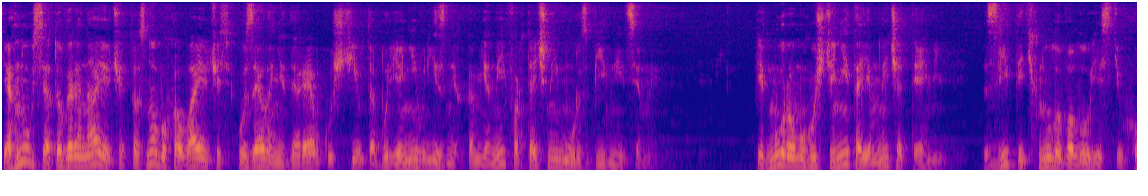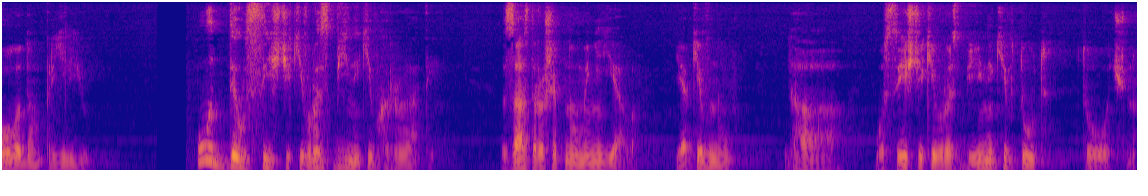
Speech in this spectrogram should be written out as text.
Тягнувся, то виринаючи, то знову ховаючись у зелені дерев, кущів та бур'янів різних кам'яний фортечний мур з бійницями. Під муром у гущині таємнича темінь. Звідти тьхнуло вологістю, холодом, прілью. От де у сищиків розбійників грати. Заздро шепнув мені ява. Я кивнув. Да, у сищиків розбійників тут точно.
